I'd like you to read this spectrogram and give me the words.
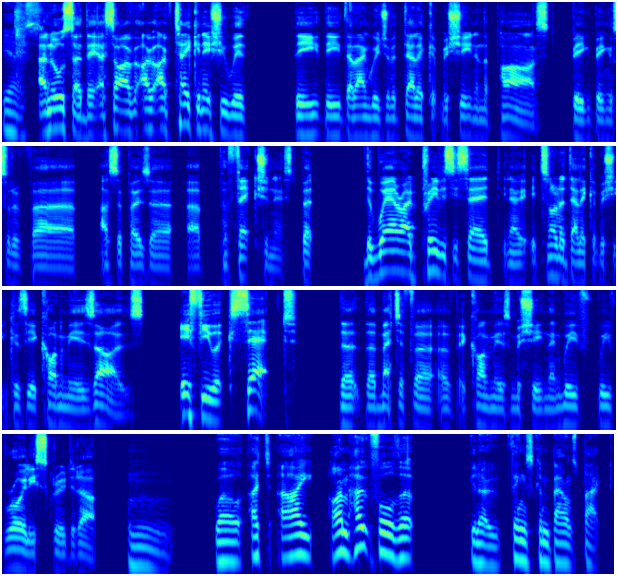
yes, And also, they, so I've I've I've taken issue with the the the language of a delicate machine in the past, being being a sort of uh, I suppose a, a perfectionist, but the where I previously said you know it's not a delicate machine because the economy is us. If you accept the the metaphor of economy as a machine, then we've we've royally screwed it up. Mm. Well, I, I, I'm hopeful that you know things can bounce back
